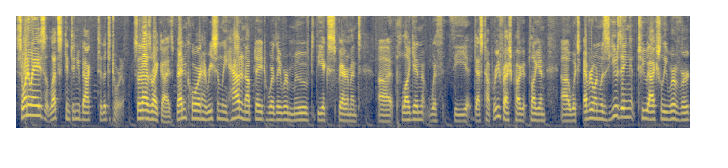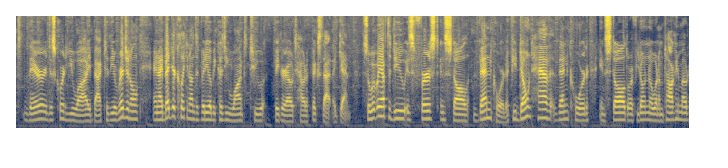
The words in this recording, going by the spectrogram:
So anyways, let's continue back to the tutorial. So that's right guys, Vencord had recently had an update where they removed the experiment uh, plugin with the desktop refresh plugin, uh, which everyone was using to actually revert their Discord UI back to the original. And I bet you're clicking on this video because you want to figure out how to fix that again. So what we have to do is first install Vencord. If you don't have Vencord installed or if you don't know what I'm talking about,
